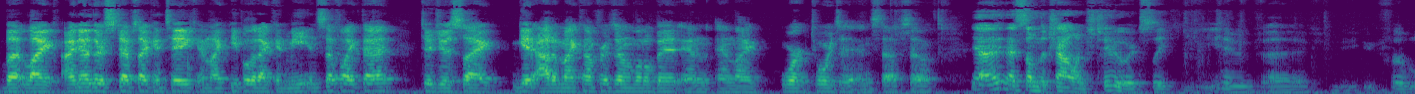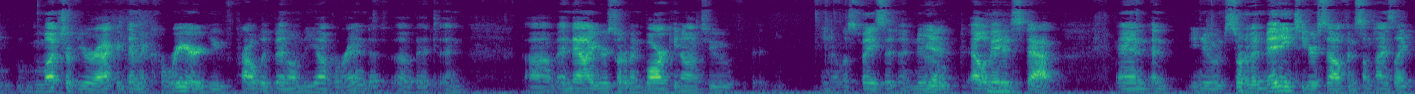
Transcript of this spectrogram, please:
but like I know there's steps I can take and like people that I can meet and stuff like that to just like get out of my comfort zone a little bit and and like work towards it and stuff. So Yeah, I think that's some of the challenge too. It's like you know, uh, for much of your academic career, you've probably been on the upper end of, of it, and um, and now you're sort of embarking onto, you know, let's face it, a new Yeah. elevated step, and and you know, sort of admitting to yourself, and sometimes like,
